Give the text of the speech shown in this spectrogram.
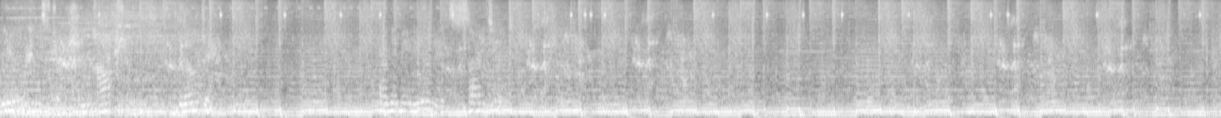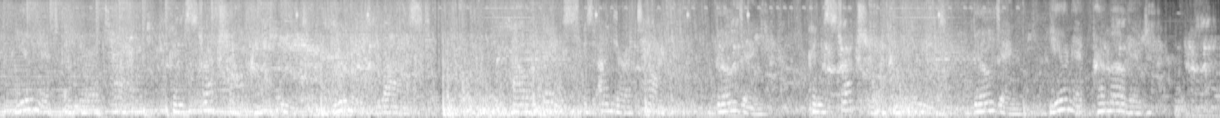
New construction options. Building. Enemy units sighted. Unit under attack. Construction complete. Unit lost. Our base is under attack. Building. Construction complete. Building. Unit promoted.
